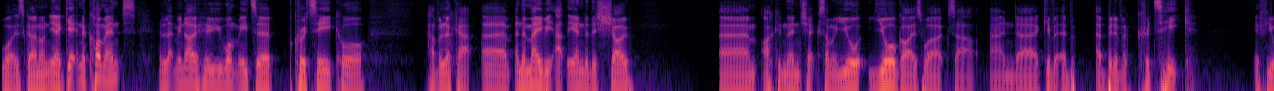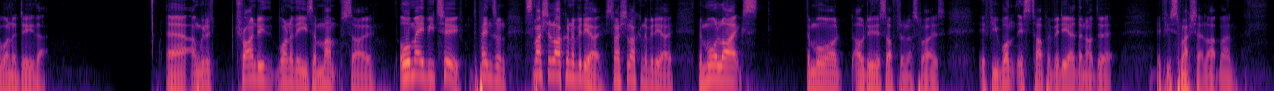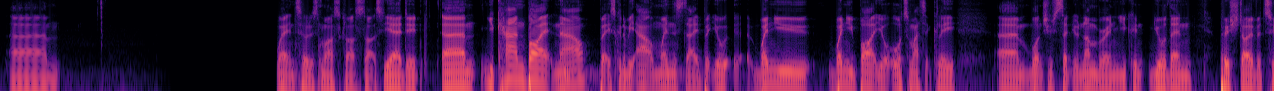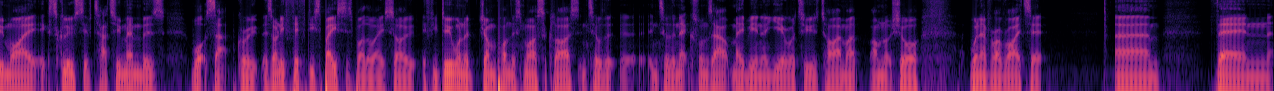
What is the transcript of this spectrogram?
What is going on? Yeah, get in the comments and let me know who you want me to critique or have a look at, um, and then maybe at the end of this show um, I can then check some of your your guys' works out and uh, give it a, a bit of a critique if you want to do that. Uh, I'm gonna try and do one of these a month, so or maybe two. Depends on smash a like on a video. Smash a like on a video. The more likes, the more I'll, I'll do this often, I suppose. If you want this type of video, then I'll do it. If you smash that like button. Um, Wait until this masterclass starts. Yeah, dude. Um, you can buy it now, but it's going to be out on Wednesday. But you when you when you buy it, you're automatically um, once you've sent your number in, you can you're then pushed over to my exclusive tattoo members WhatsApp group. There's only 50 spaces, by the way. So if you do want to jump on this masterclass until the uh, until the next one's out, maybe in a year or two's time, I, I'm not sure. Whenever I write it, um, then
